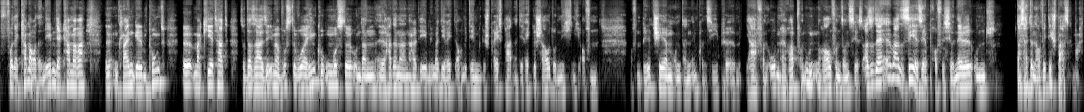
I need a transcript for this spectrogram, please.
vor der Kamera oder neben der Kamera äh, einen kleinen gelben Punkt äh, markiert hat, sodass er also immer wusste, wo er hingucken musste und dann äh, hat er dann halt eben immer direkt auch mit dem Gesprächspartner direkt geschaut und nicht, nicht auf den, auf den Bildschirm und dann im Prinzip äh, ja von oben herab, von unten rauf und sonstiges. Also der er war sehr, sehr professionell und das hat dann auch wirklich Spaß gemacht.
